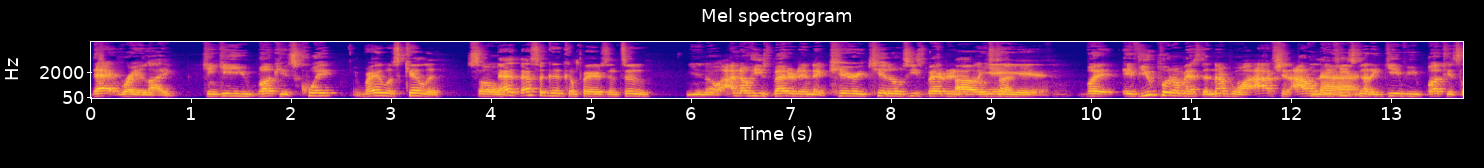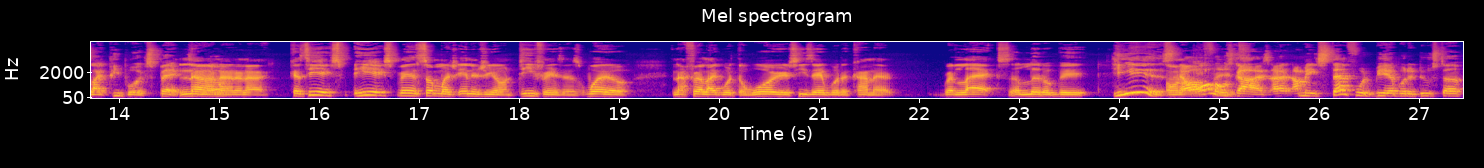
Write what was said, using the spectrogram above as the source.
that Ray like can give you buckets quick. Ray was killer. So That that's a good comparison too. you know, I know he's better than the Kerry Kittles, he's better than Oh yeah, type- yeah. But if you put him as the number one option, I don't Nah. think he's gonna give you buckets like people expect. No, no, no, no. Because he ex- he expends so much energy on defense as well, and I feel like with the Warriors, he's able to kind of relax a little bit. He is. On all offense. those guys. I, I mean, Steph would be able to do stuff,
